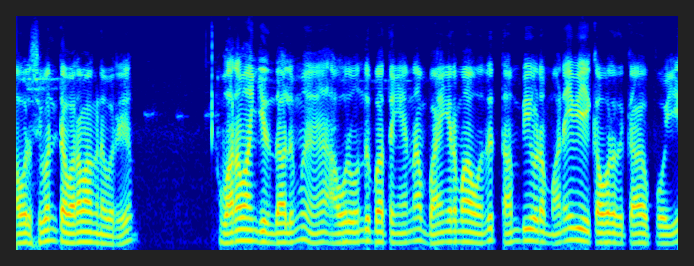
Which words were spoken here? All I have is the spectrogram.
அவர் சிவன்கிட்ட வர வாங்கினவர். வர வாங்கியிருந்தாலும் அவர் வந்து பார்த்தீங்கன்னா பயங்கரமாக வந்து தம்பியோட மனைவியை கவர்றதுக்காக போய்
